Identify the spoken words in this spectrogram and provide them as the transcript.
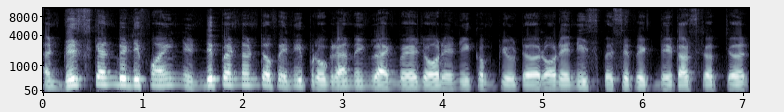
and this can be defined independent of any programming language or any computer or any specific data structure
